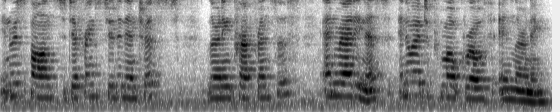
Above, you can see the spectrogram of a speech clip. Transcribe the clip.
in response to differing student interests, learning preferences, and readiness in order to promote growth in learning.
